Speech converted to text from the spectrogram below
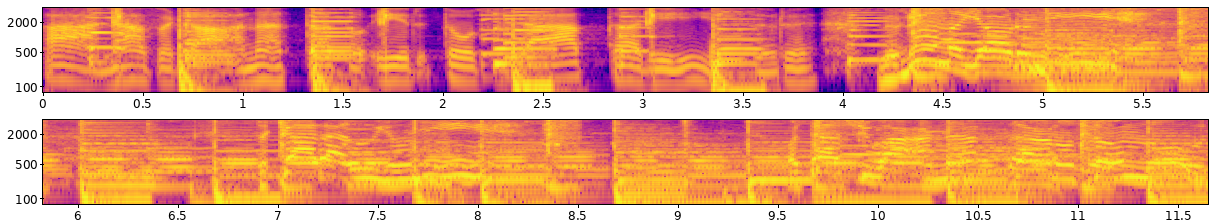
ああなぜかあなたといる時だったりする。ぬるま夜に逆らうように私はあなたのその腕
